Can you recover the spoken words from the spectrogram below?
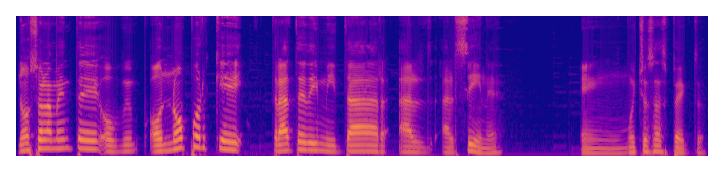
no solamente o, no porque trate de imitar al, cine en muchos aspectos,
